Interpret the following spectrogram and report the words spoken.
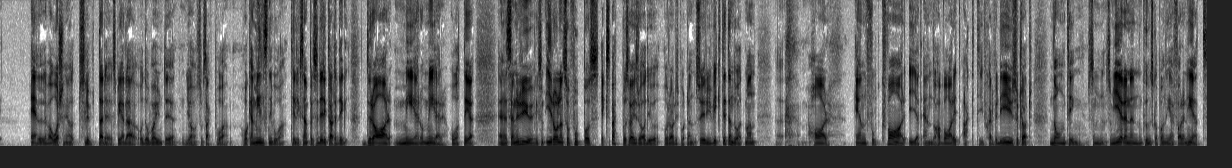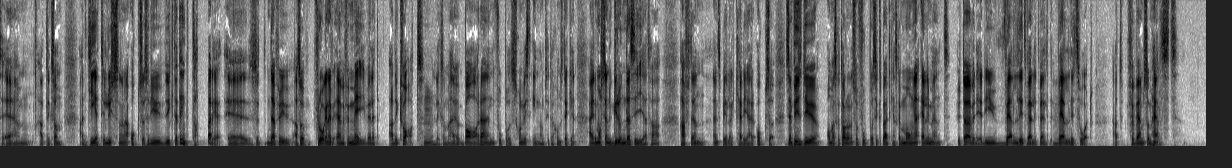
11 år sedan jag slutade spela och då var ju inte jag som sagt på Håkan Mills nivå till exempel. Så det är klart att det drar mer och mer åt det. Eh, sen är det ju liksom, i rollen som fotbollsexpert på Sveriges Radio och Radiosporten så är det ju viktigt ändå att man eh, har en fot kvar i att ändå ha varit aktiv själv. För det är ju såklart någonting som, som ger en en kunskap och en erfarenhet eh, att, liksom, att ge till lyssnarna också. Så det är ju viktigt att inte tappa det. Eh, så därför är ju, alltså, frågan är även för mig väldigt adekvat. Mm. Liksom, är bara en fotbollsjournalist inom citationstecken? Nej, det måste ändå grunda sig i att ha haft en, en spelarkarriär också. Sen finns det ju, om man ska ta rollen som fotbollsexpert, ganska många element utöver det. Det är ju väldigt, väldigt, väldigt, väldigt svårt att för vem som helst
